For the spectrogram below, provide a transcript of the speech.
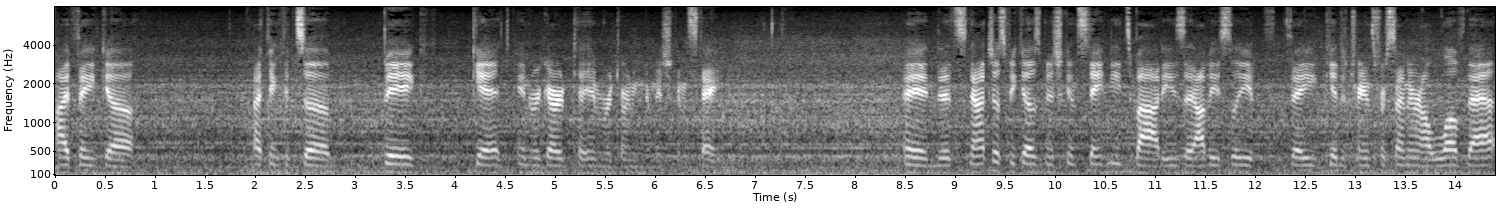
I think uh, I think it's a big get in regard to him returning to Michigan State. And it's not just because Michigan State needs bodies. Obviously, if they get a transfer center, I'll love that.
